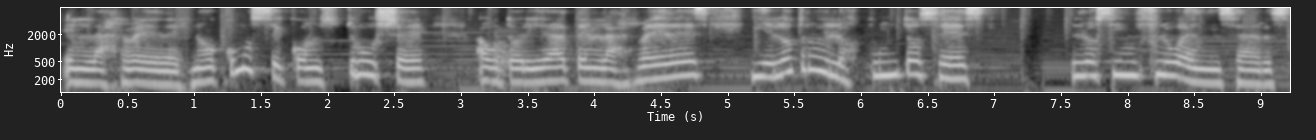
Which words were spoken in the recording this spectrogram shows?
en las redes, ¿no? ¿Cómo se construye autoridad en las redes? Y el otro de los puntos es los influencers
